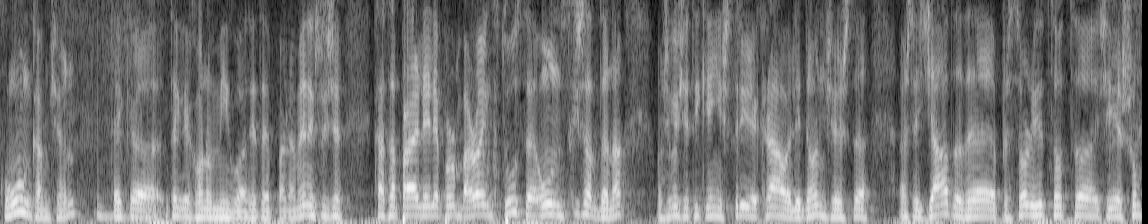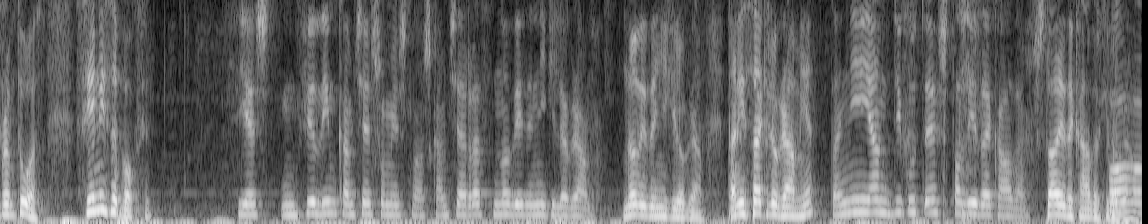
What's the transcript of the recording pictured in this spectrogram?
ku un kam qen tek tek ekonomiku atje te parlamenti, kështu që kaq paralelet por mbarojn këtu se un s'kisha të dhëna. Un shikoj që ti ke një shtrirje krahu Elidon që është është e gjatë dhe profesori yt thotë që je shumë premtues. Si e nisi boksin? Thjesht në fillim kam qenë shumë i shëndosh, kam qenë rreth 91 kg. 91 kg. Tani sa kilogram je? Tani jam diku te 74. 74 kg. Po,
